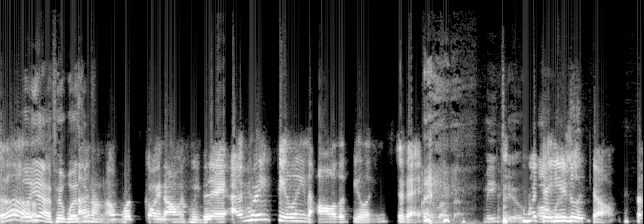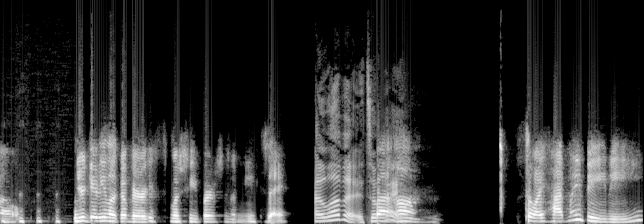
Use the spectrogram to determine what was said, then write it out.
well, yeah, if it wasn't, I don't know what's going on with me today. I'm like feeling all the feelings today, I love it. Me too. which I usually don't. So you're getting like a very smushy version of me today. I love it. It's But okay. um, so I had my baby,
